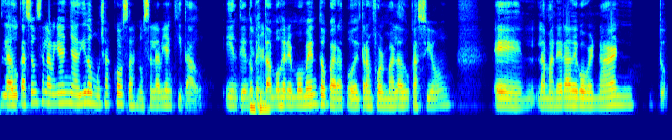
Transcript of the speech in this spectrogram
la educación se le había añadido muchas cosas, no se le habían quitado. Y entiendo que estamos en el momento para poder transformar la educación, eh, la manera de gobernar, o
